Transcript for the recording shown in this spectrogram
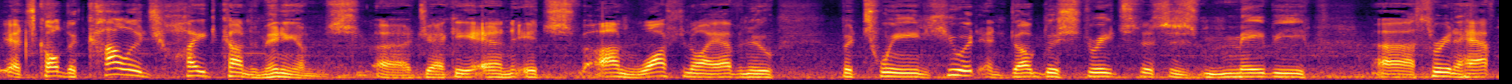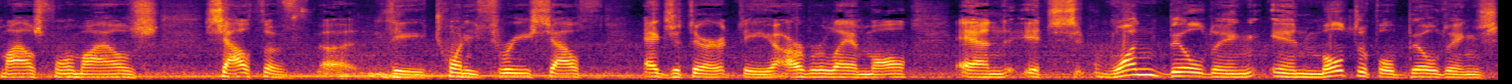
Yeah, it's called the College Height Condominiums, uh, Jackie, and it's on Washtenaw Avenue between Hewitt and Douglas Streets. This is maybe uh, three and a half miles, four miles south of uh, the 23 South exit there at the Arborland Mall. And it's one building in multiple buildings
